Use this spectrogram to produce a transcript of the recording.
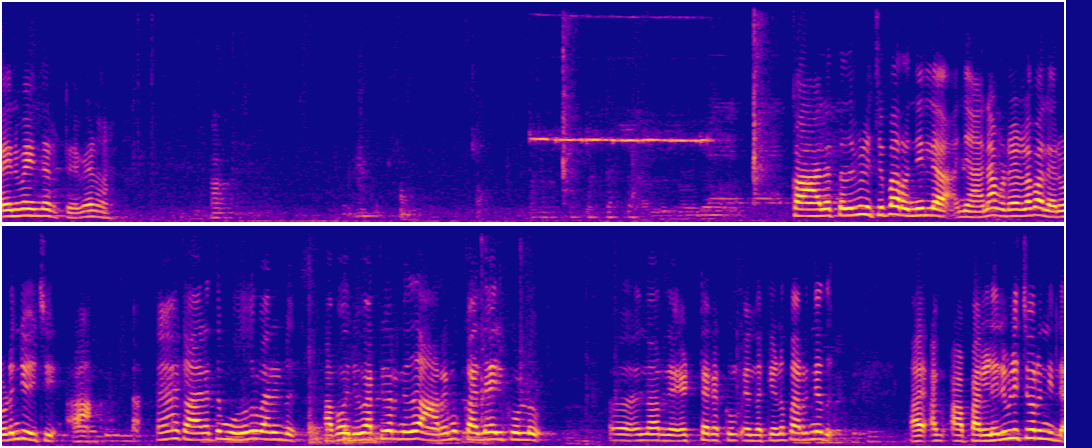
അതിന് വൈകുന്നേരട്ടെ വേണോ? കാലത്തത് വിളിച്ച് പറഞ്ഞില്ല. ഞാൻ അവിടെയുള്ള പലരോടും ചോദിച്ചു. ആ, ഏ കാലത്ത് മൂന്ന് കുർബാനുണ്ട് അപ്പോൾ ഒരു പാർട്ടി പറഞ്ഞത് ആറേ മുക്കാലിനായിരിക്കുള്ളൂ എന്ന് പറഞ്ഞ എട്ടരക്കും എന്നൊക്കെയാണ് പറഞ്ഞത്. പള്ളിയിൽ വിളിച്ചു പറഞ്ഞില്ല.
